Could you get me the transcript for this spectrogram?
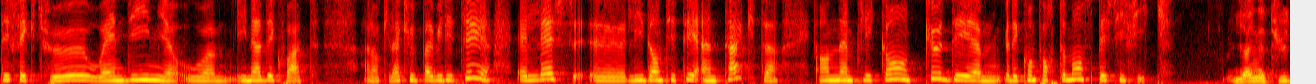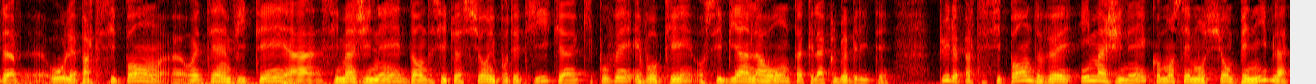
défectueux ou indigne ou euh, inadéquate. Alors que la culpabilité, elle laisse euh, l'identité intacte en n'impliquant que des comportements spécifiques. Il y a une étude euh, où les participants euh, ont été invités à s'imaginer dans des situations hypothétiques euh, qui pouvaient évoquer aussi bien la honte que la culpabilité. Puis les participants devaient imaginer comment ces émotions pénibles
